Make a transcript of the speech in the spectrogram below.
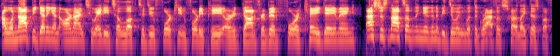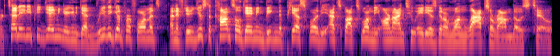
I will not be getting an R9 280 to look to do 1440p or god forbid 4K gaming. That's just not something you're going to be doing with a graphics card like this. But for 1080p gaming, you're going to get really good performance. And if you're used to console gaming being the PS4 the Xbox One, the R9 280 is going to run laps around those two.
